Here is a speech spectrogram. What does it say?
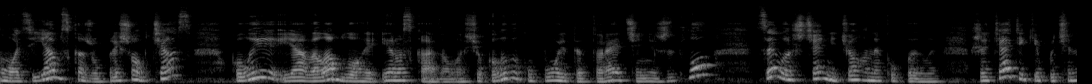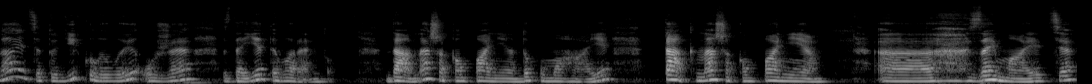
Ось, я вам скажу, прийшов час, коли я вела блоги і розказувала, що коли ви купуєте в Туреччині житло, це ви ще нічого не купили. Життя тільки починається тоді, коли ви вже здаєте в оренду. Да, наша компанія допомагає. Так, наша компанія е, займається.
